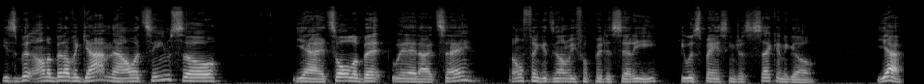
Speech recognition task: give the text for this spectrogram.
He's bit on a bit of a gap now, it seems. So, yeah, it's all a bit weird, I'd say. I don't think it's to be for Pieter Serry. He was pacing just a second ago. Yeah,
